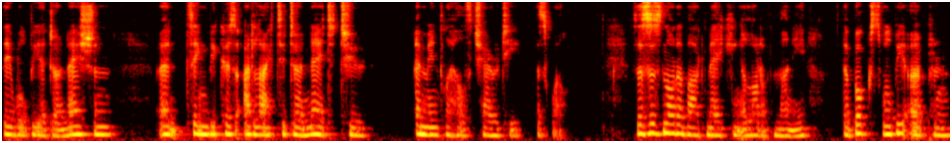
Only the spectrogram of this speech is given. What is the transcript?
there will be a donation thing because I'd like to donate to a mental health charity as well. This is not about making a lot of money. The books will be open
